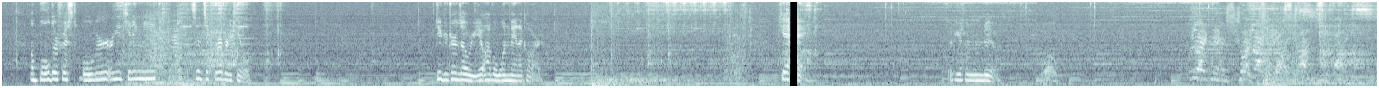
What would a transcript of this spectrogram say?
A boulder fist ogre? Are you kidding me? It's gonna take forever to kill. Dude, your turn's over. You don't have a one mana card. Okay. So here's what I'm gonna do. Whoa. Lightning strikes twice.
